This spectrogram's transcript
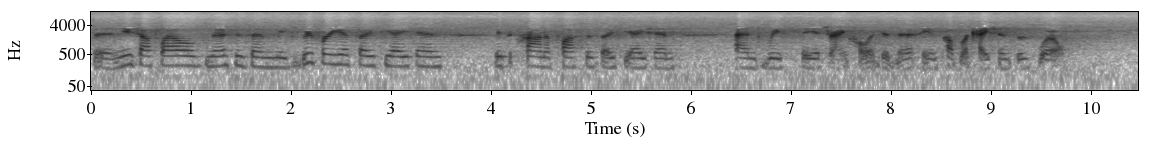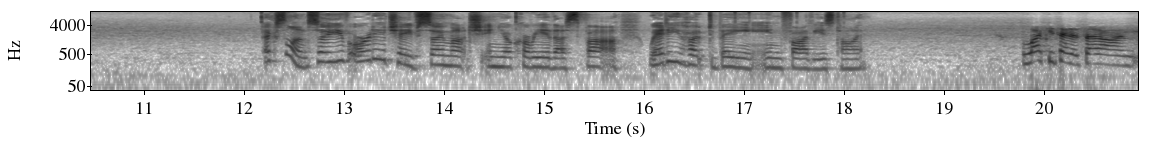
the New South Wales Nurses and Midwifery Association, with the Crana Plus Association, and with the Australian College of Nursing publications as well. Excellent. So you've already achieved so much in your career thus far. Where do you hope to be in five years' time? Like you said, it's that I'm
